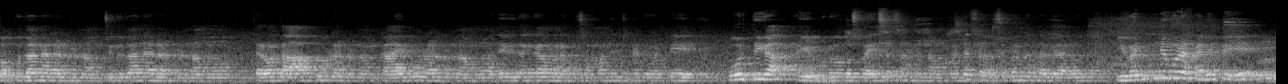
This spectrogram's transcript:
పప్పు ధాన్యాలు అంటున్నాం చిరుధాన్యాలు అంటున్నాము తర్వాత ఆకుకూరలు అంటున్నాం కాయగూరలు అంటున్నాము అదేవిధంగా మనకు సంబంధించినటువంటి పూర్తిగా ఇప్పుడు స్పైసెస్ అంటున్నాము అంటే సుగంధ ద్రవ్యాలు ఇవన్నీ కూడా కలిపి Hmm.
